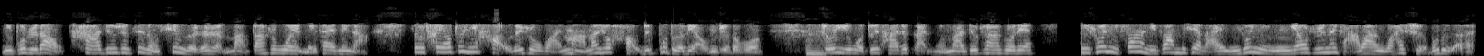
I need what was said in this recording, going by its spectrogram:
你不知道他就是这种性格的人吧？当时我也没太那啥，就是他要对你好的时候，完嘛那就好的不得了，你知道不？所以我对他的感情吧，就像说的，你说你放你放不下来，你说你你要是那啥吧，我还舍不得他。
